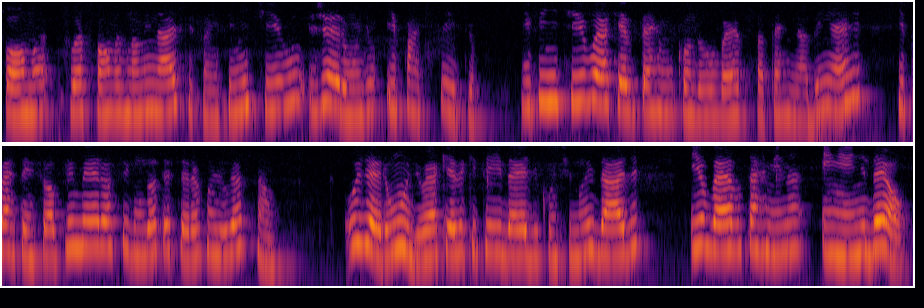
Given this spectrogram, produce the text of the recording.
forma, suas formas nominais, que são infinitivo, gerúndio e particípio. Infinitivo é aquele termo quando o verbo está terminado em R e pertence à primeira, à segunda ou terceira conjugação. O gerúndio é aquele que tem ideia de continuidade e o verbo termina em NDO.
